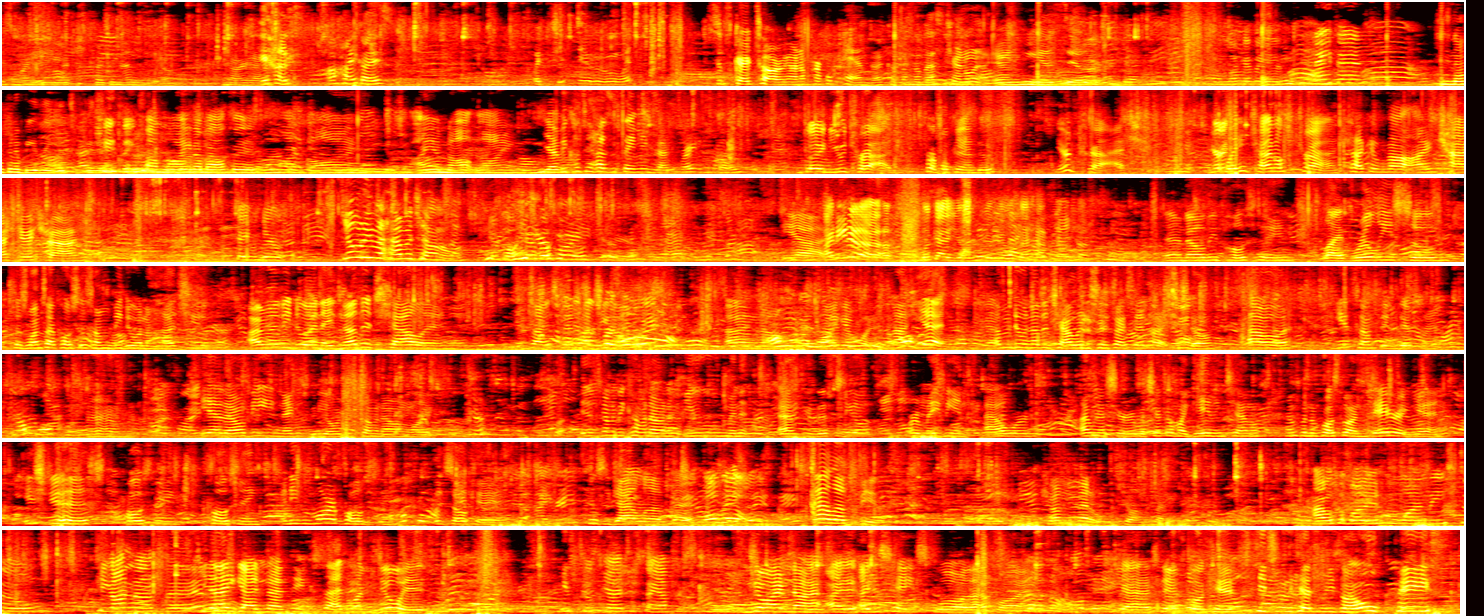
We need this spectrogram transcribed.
raise money expecting a video. No, Ariana. Yes. Oh, hi guys. What you doing? Subscribe to Ariana Purple Panda because I'm the best channel and he is too. look at me. Nathan! He's not gonna be in the YouTube She thinks I'm lying about this. Oh my gosh. I am not lying. Yeah, because it has the same exact right. Good, you trash. Purple Panda. You're trash. Your Wait. channel's trash. Talking about I'm trash, you're trash. Can't even do it. You don't even have a channel. Here go, here go, here. Yeah. I need to look at your videos. I have and I'll be posting like really soon. Cause once I post this, I'm gonna be doing a hot Cheeto. I'm gonna be doing another challenge. I said Cheeto. Uh, no, not get away. Not yet. I'm gonna do another challenge since I said hot Cheeto. I'll get something different. Um, yeah, that'll be next video, which is coming out in like it's gonna be coming out in a few minutes after this video, or maybe an hour. I'm not sure, but check out my gaming channel. I'm gonna post on there again. It's just posting, posting, and even more posting. It's okay, because you gotta love that. Gotta love the views. Show me medal. Show me medal. I was the one who won these two. He got nothing. Yeah, I got nothing because I didn't want to do it. He's too scared to stay after school. No, I'm not. I, I just hate school. That's why. Yeah, stay in school, kids. Teachers gonna catch me. So, peace.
